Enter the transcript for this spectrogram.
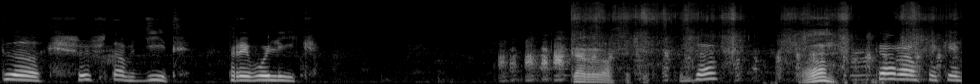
Так, що ж там дід приволік? Карасики. Да? А? Карасики.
